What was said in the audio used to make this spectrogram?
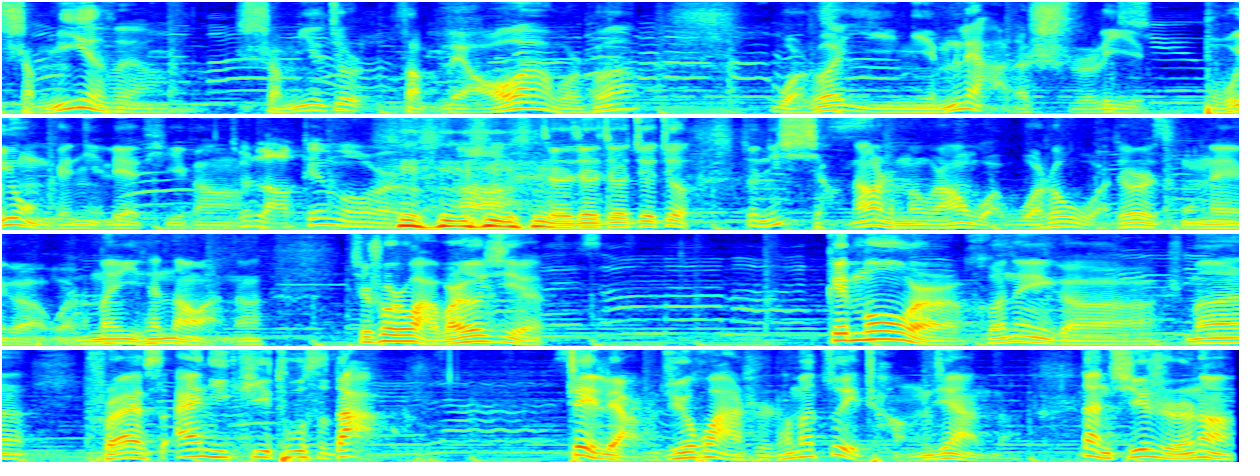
什么意思呀？什么意思？就是怎么聊啊？我说我说以你们俩的实力，不用给你列提纲，就老 game over 啊！就就就就就就你想到什么？然后我我说我就是从那个我他妈一天到晚的，其实说实话，玩游戏 game over 和那个什么 press any key to start 这两句话是他妈最常见的，但其实呢。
